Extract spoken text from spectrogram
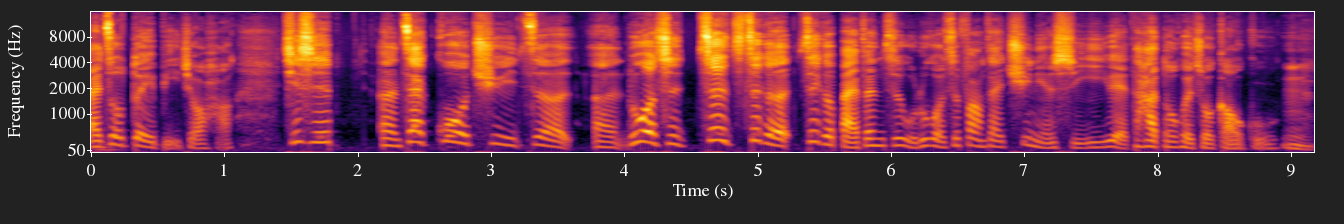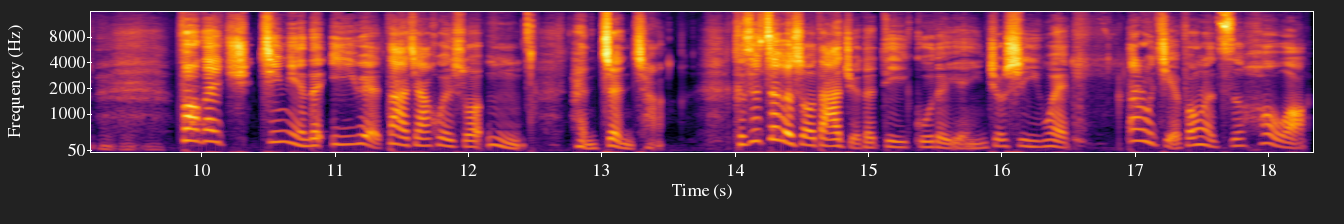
来做对比就好。其实。嗯、呃，在过去这呃，如果是这这个这个百分之五，如果是放在去年十一月，大家都会说高估。嗯嗯嗯。放在去今年的一月，大家会说嗯很正常。可是这个时候大家觉得低估的原因，就是因为大陆解封了之后哦，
